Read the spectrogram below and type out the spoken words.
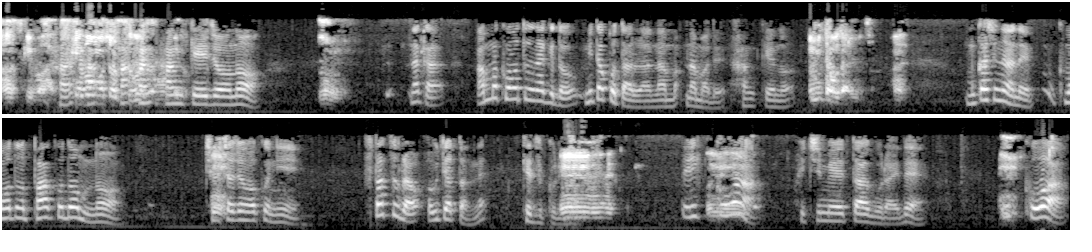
あ、スケボー、はい。スケボーもちょっとすごいです半半径状の、うん。なんか、あんま熊本でないけど、見たことあるわ生生で、半径の。見たことあります。はい。昔のはね、熊本のパークドームの駐車場の奥に、2つぐらい置いてあったのね、手作りで。えで、1個は1メーターぐらいで、1個は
